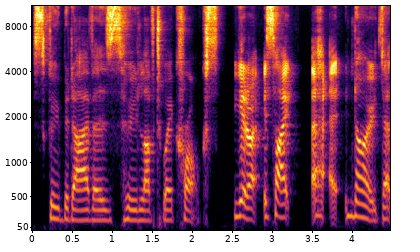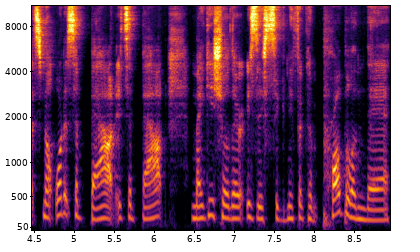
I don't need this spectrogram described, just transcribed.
scuba divers who love to wear Crocs. You know, it's like, uh, no, that's not what it's about. It's about making sure there is a significant problem there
